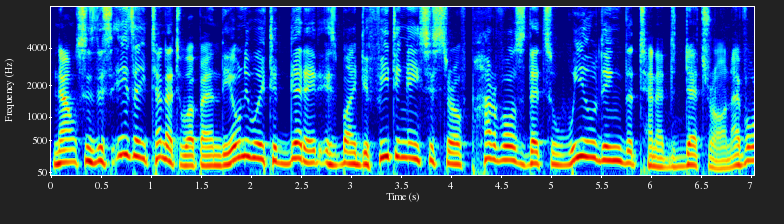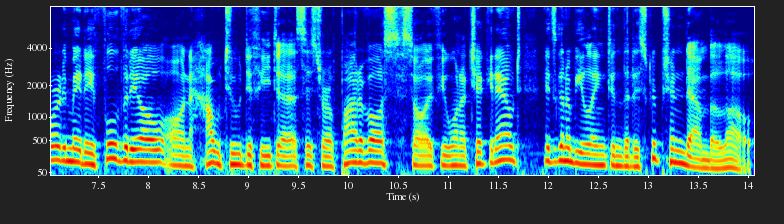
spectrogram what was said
Now since this is a Tenet weapon, the only way to get it is by defeating a Sister of Parvos that's wielding the Tenet Detron. I've already made a full video on how to defeat a Sister of Parvos, so if you want to check it out, it's to be linked in the description down below.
